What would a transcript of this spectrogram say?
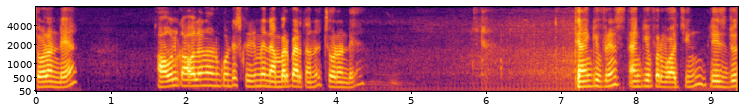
చూడండి. ఆవులు కావాలని అనుకుంటే స్క్రీన్ మీద నెంబర్ పెడతాను. చూడండి. Thank you friends thank you for watching please do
